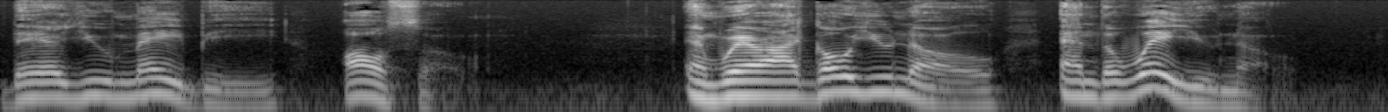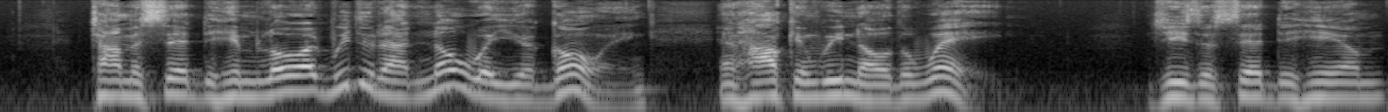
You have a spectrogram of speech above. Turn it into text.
there you may be also. And where I go, you know, and the way you know. Thomas said to him, Lord, we do not know where you're going, and how can we know the way? Jesus said to him,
